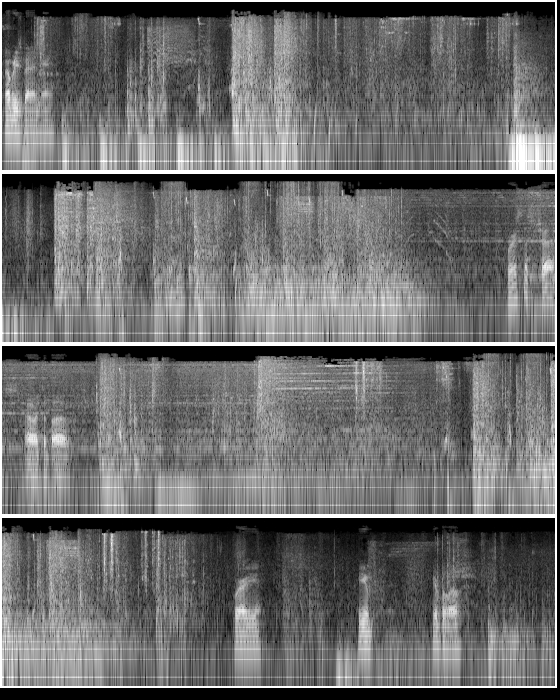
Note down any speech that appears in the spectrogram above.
Nobody's been in here. Where's this chest? Oh, it's above. Are you? Are you? You're below.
